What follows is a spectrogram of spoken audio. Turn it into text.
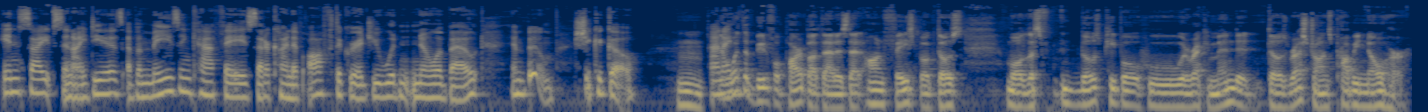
insights and ideas of amazing cafes that are kind of off the grid you wouldn't know about. And boom, she could go. Hmm. And, and I, what the beautiful part about that is that on Facebook, those well, those people who recommended those restaurants probably know her,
